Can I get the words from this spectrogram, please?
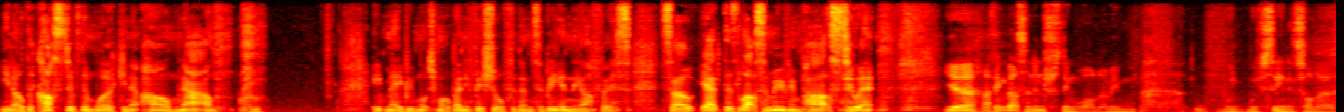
you know the cost of them working at home now it may be much more beneficial for them to be in the office. So yeah, there's lots of moving parts to it. Yeah, I think that's an interesting one. I mean, we, we've seen it on a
